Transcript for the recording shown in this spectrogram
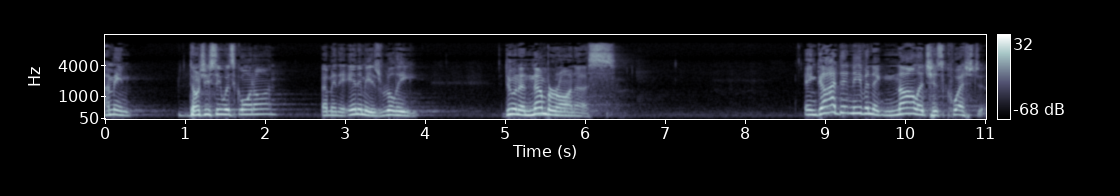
I mean, don't you see what's going on? I mean, the enemy is really doing a number on us. And God didn't even acknowledge his question.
